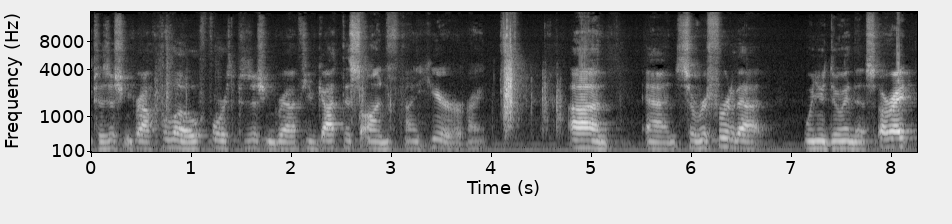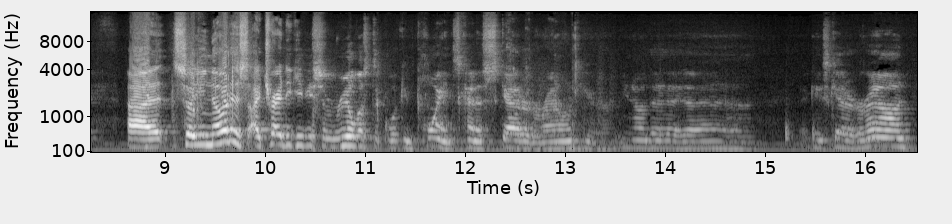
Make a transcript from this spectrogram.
position graph below, force position graph. You've got this on, on here, right? Um, and so refer to that when you're doing this. All right. Uh, so you notice I tried to give you some realistic looking points kind of scattered around here. You know, the, uh, scattered around,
